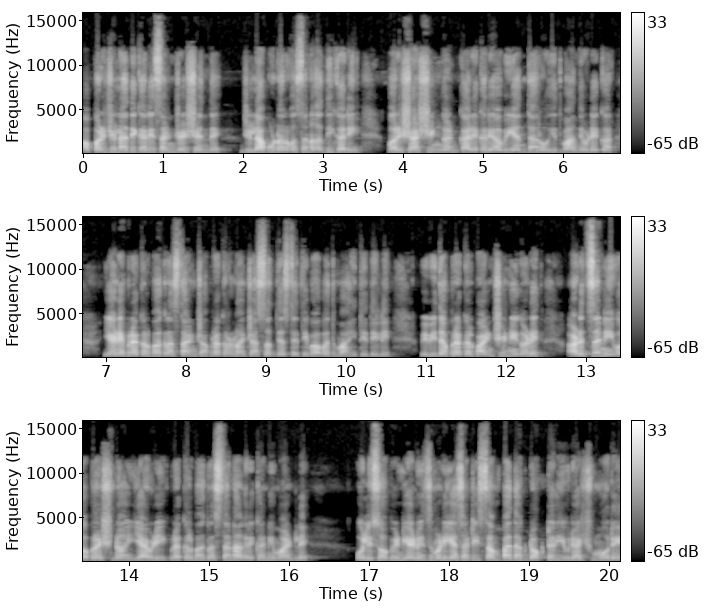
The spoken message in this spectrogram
अपर जिल्हाधिकारी संजय शिंदे जिल्हा पुनर्वसन अधिकारी वर्षा शिंगण कार्यकारी अभियंता रोहित बांदिवडेकर यांनी प्रकल्पग्रस्तांच्या प्रकरणाच्या सद्यस्थितीबाबत माहिती दिली. विविध प्रकल्पांशी निगडीत अडचणी व प्रश्न यावेळी प्रकल्पग्रस्त नागरिकांनी मांडले. पोलीस ऑफ इंडिया न्यूज मीडियासाठी संपादक डॉक्टर युवराज मोरे.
